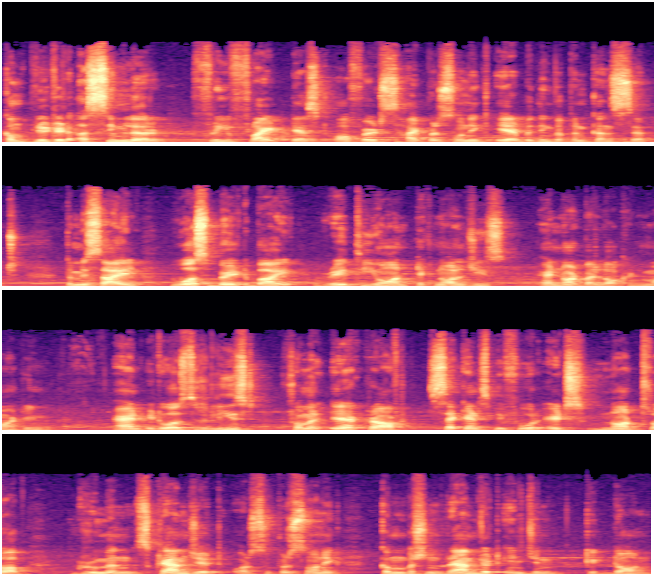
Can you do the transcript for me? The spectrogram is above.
completed a similar free flight test of its hypersonic air-breathing weapon concept. The missile was built by Raytheon Technologies and not by Lockheed Martin, and it was released from an aircraft seconds before its Northrop Grumman scramjet or supersonic combustion ramjet engine kicked on.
